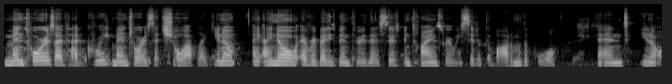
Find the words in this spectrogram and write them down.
mentors. I've had great mentors that show up. Like you know, I, I know everybody's been through this. There's been times where we sit at the bottom of the pool, and you know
